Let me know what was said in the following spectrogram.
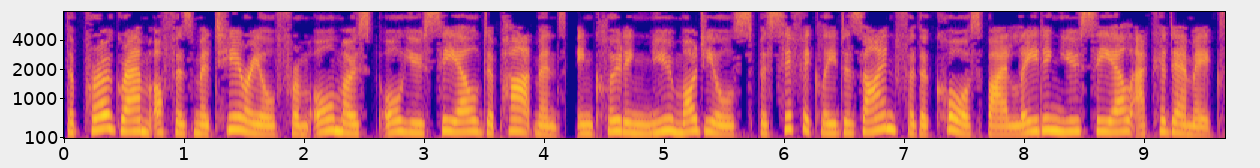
The program offers material from almost all UCL departments, including new modules specifically designed for the course by leading UCL academics.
